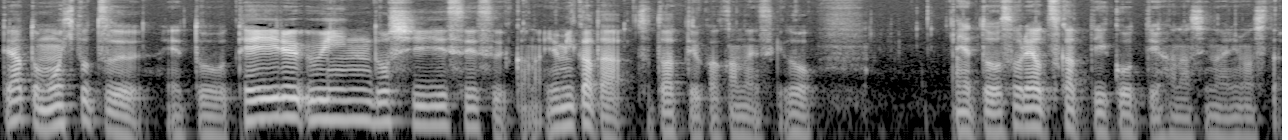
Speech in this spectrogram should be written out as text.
であともう一つ、えっと、テイルウィンド CSS かな？読み方ちょっと合ってるか分かんないですけど、えっと、それを使っていこうっていう話になりました。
